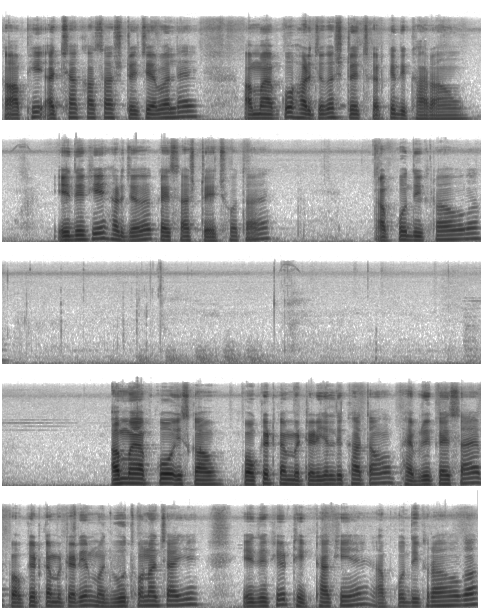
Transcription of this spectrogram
काफ़ी अच्छा खासा स्ट्रेचेबल है। अब मैं आपको हर जगह स्ट्रेच करके दिखा रहा हूँ। ये देखिए हर जगह कैसा स्ट्रेच होता है। आपको दिख रहा होगा। अब मैं आपको इसका पॉकेट का मटेरियल दिखाता हूँ। फैब्रिक कैसा है? पॉकेट का मटेरियल मज़बूत होना चाहिए। ये देखिए ठीक ठाक ही है। आपको दिख रहा होगा।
